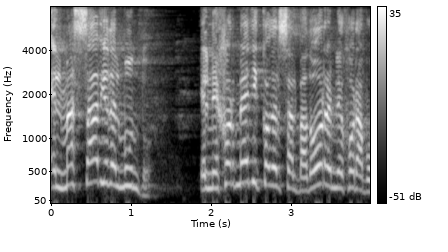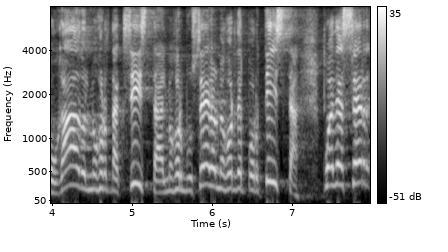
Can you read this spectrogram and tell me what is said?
el más sabio del mundo, el mejor médico del Salvador, el mejor abogado, el mejor taxista, el mejor bucero, el mejor deportista. Puede ser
